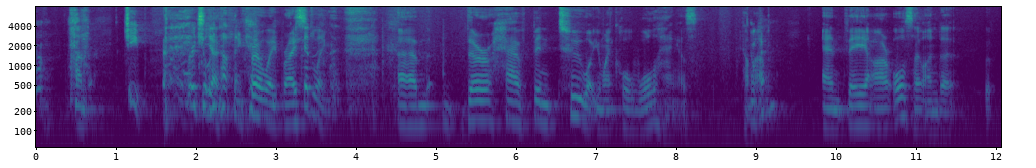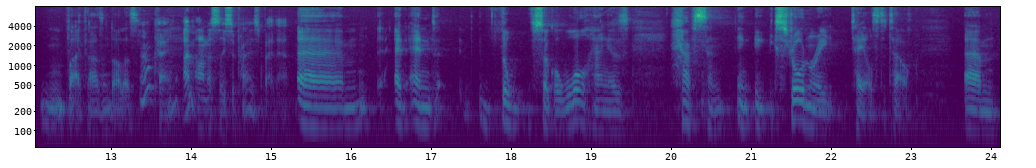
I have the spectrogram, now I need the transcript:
Oh. Under. cheap, virtually Yeah, nothing. throwaway price. Fiddling. There have been two what you might call wall hangers come Okay. up, and they are also under five thousand dollars. Okay, I'm honestly surprised by that. Um, and, and the so-called wall hangers have some in- in- extraordinary tales to tell. Um,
